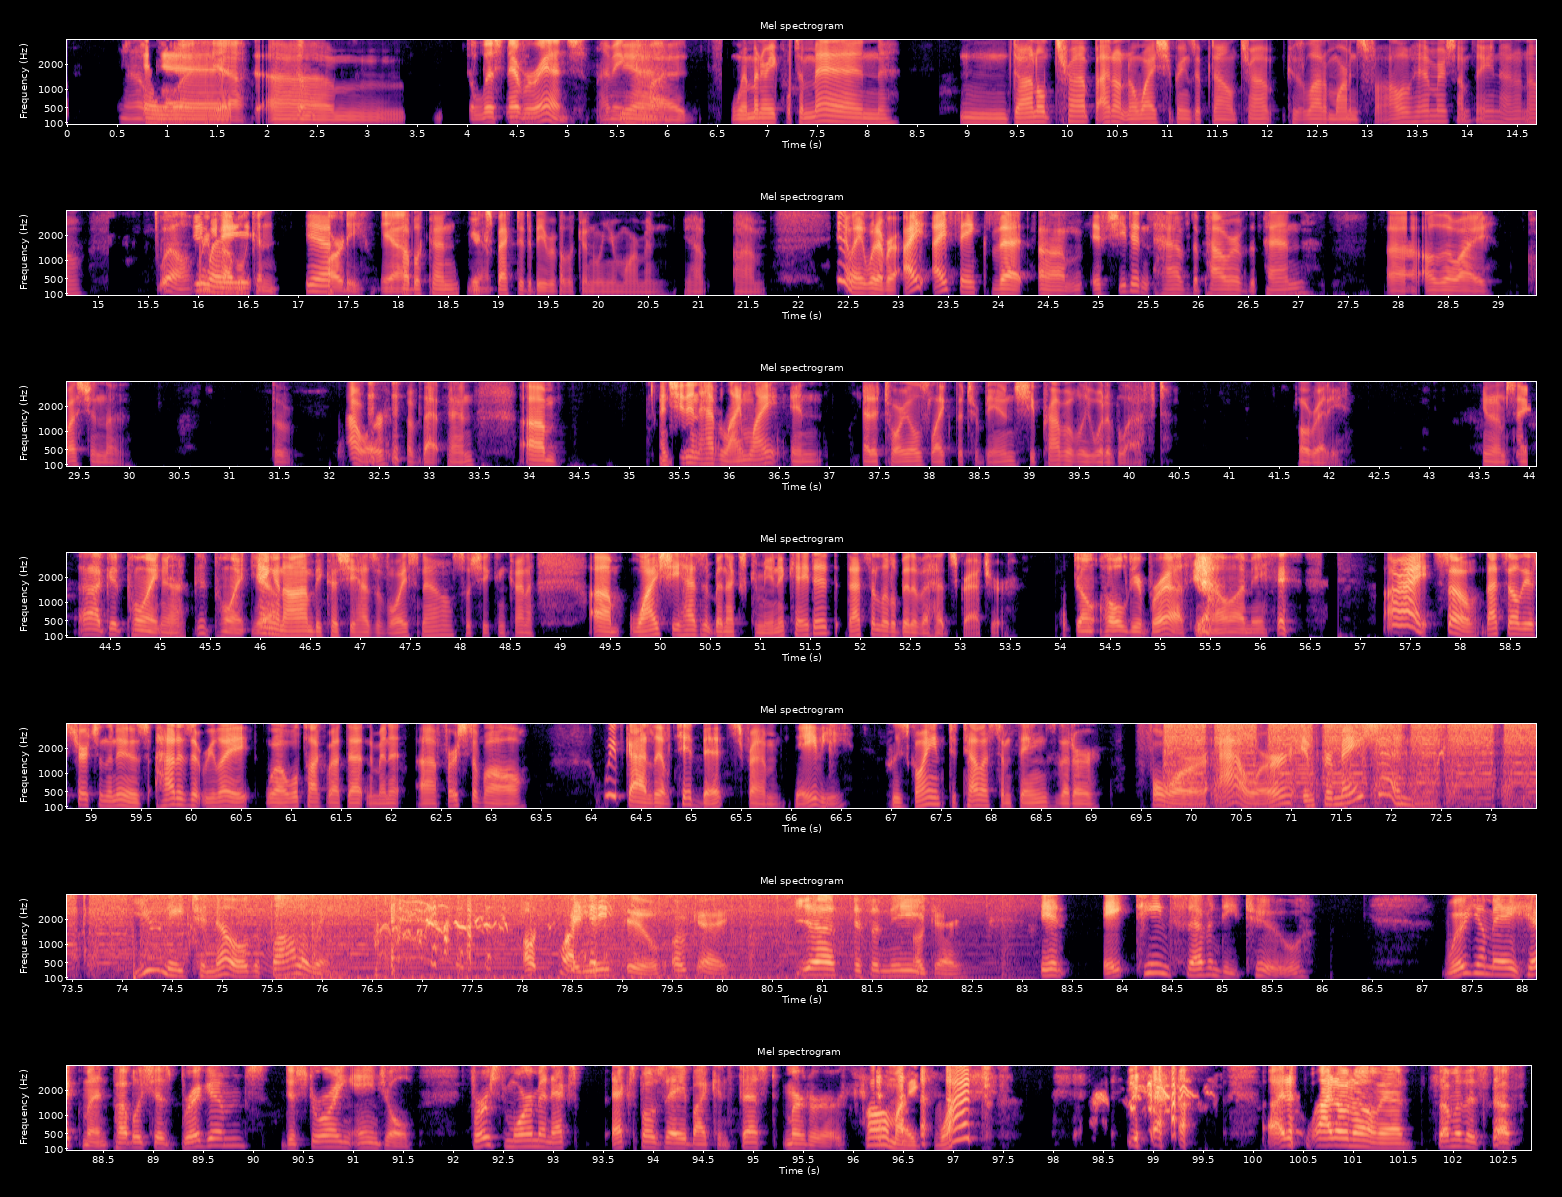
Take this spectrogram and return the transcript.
Oh boy. and Yeah. um The list never ends. I mean, come on. yeah, women are equal to men. Mm, Donald Trump. I don't know why she brings up Donald Trump because a lot of Mormons follow him or something. I don't know. Well, Anyway, Republican Yeah, Party. Yeah. Republican. You're Yeah. expected to be Republican when you're Mormon. Yep. Um. Anyway, whatever. I I think that um if she didn't have the power of the pen, uh, although I question the the power of that pen, um, and she didn't have limelight in editorials like the Tribune, she probably would have left already. You know what I'm saying? Ah, good point. Yeah. Good point. Yeah. Hanging on because she has a voice now, so she can kind of. Um, why she hasn't been excommunicated? That's a little bit of a head scratcher. Don't hold your breath, you Yeah. know. I mean, All right, so that's LDS Church in the news. How does it relate? Well, we'll talk about that in a minute. Uh, first of all, we've got little tidbits from Davy, who's going to tell us some things that are for our information. You need to know the following. Oh, I need to. Okay. Yes, it's a need. Okay. In 1872, William A. Hickman publishes Brigham's Destroying Angel, first Mormon ex- expose by confessed murderer. Oh my, what? yeah. I don't, I don't know, man. Some of this stuff,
